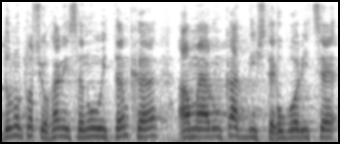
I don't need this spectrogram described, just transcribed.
domnul Claus Iohannis, să nu uităm că a mai aruncat niște gogorițe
